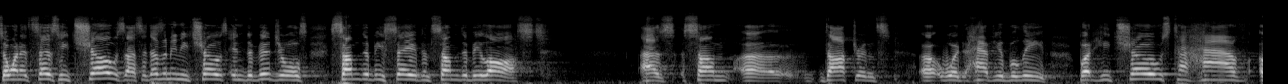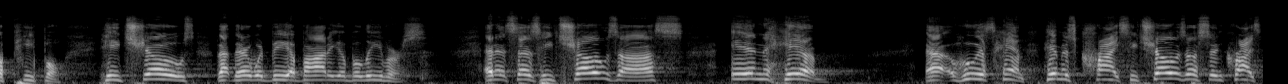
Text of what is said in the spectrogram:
So when it says he chose us, it doesn't mean he chose individuals, some to be saved and some to be lost, as some uh, doctrines uh, would have you believe. But he chose to have a people. He chose that there would be a body of believers. And it says he chose us in him. Uh, who is Him? Him is Christ. He chose us in Christ.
